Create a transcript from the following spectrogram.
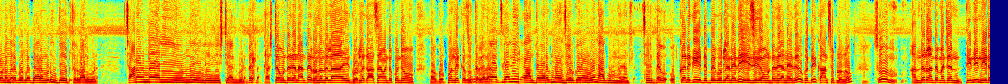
రెండు వందల గొర్రెల బేరం కూడా ఇంతే చెప్తారు వాళ్ళు కూడా. చాలా ఉన్నాయని ఏమున్నది ఏం లేదు వేస్ట్ అది కూడా. కష్టం ఉంటుంది కానీ అంటే రెండు వందల ఈ గొర్రెల కాసాం అంటే కొంచెం గొప్ప లెక్క చూస్తారు కదా. కానీ అంతవరకు మనం చేరుకోవాలని కూడా నాకు కూడా ఉన్నది అట్లా అంటే చేరుకో ఒక్కనికి డెబ్బై గొర్రెలు అనేది ఈజీగా ఉంటది అనేది ఒకటి కాన్సెప్ట్ ఉన్నావు సో అందరూ అంటే మంచిగా తిని నీడ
